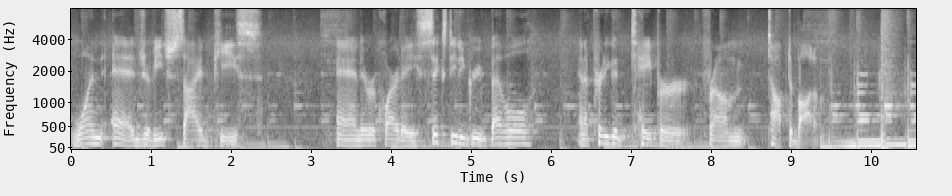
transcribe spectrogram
one edge of each side piece and it required a 60 degree bevel and a pretty good taper from top to bottom.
